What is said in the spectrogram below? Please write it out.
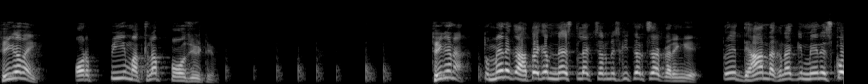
ठीक है भाई? और पी मतलब पॉजिटिव ठीक है ना? तो मैंने कहा था कि हम नेक्स्ट लेक्चर में इसकी चर्चा करेंगे। तो ये ध्यान रखना कि मैंने इसको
